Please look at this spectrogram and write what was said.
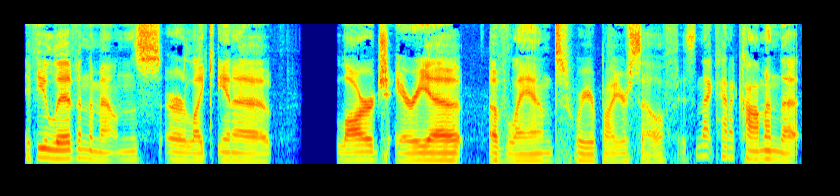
If you live in the mountains or like in a large area of land where you're by yourself, isn't that kind of common that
